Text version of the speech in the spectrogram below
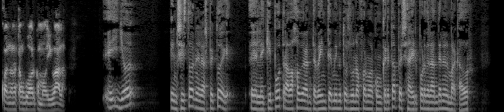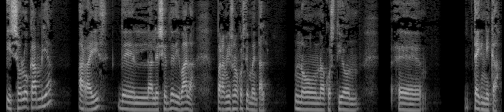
cuando no está un jugador como Dybala. Yo insisto en el aspecto de que el equipo trabaja durante 20 minutos de una forma concreta pese a ir por delante en el marcador. Y solo cambia a raíz de la lesión de Dybala. Para mí es una cuestión mental, no una cuestión eh, técnica.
